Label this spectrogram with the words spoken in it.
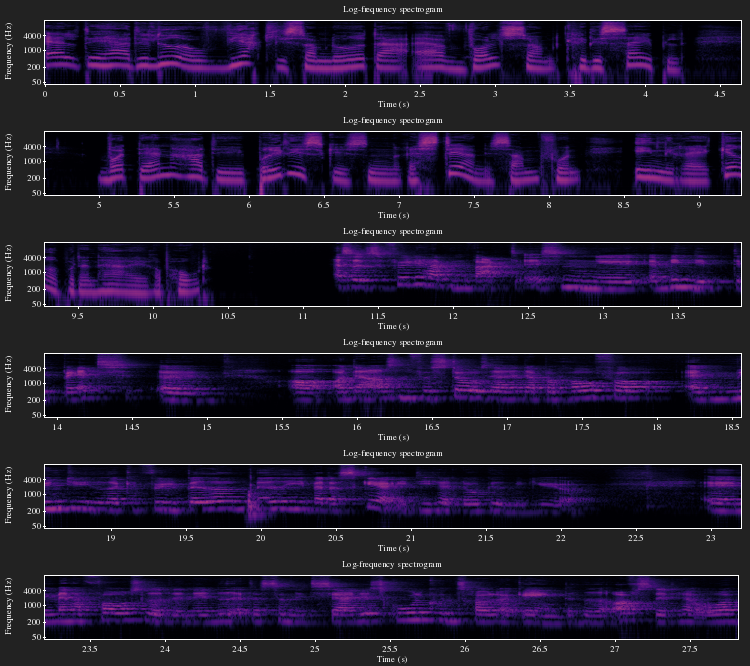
alt det her, det lyder jo virkelig som noget, der er voldsomt kritisabelt. Hvordan har det britiske sådan, resterende samfund egentlig reageret på den her øh, rapport? Altså selvfølgelig har den vagt øh, sådan øh, almindelig debat, øh, og, og der er også en forståelse af, at der er behov for, at myndigheder kan følge bedre med i, hvad der sker i de her lukkede miljøer. Øh, man har foreslået blandt andet, at der er sådan et særligt skolekontrolorgan, der hedder Ofsted herover,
